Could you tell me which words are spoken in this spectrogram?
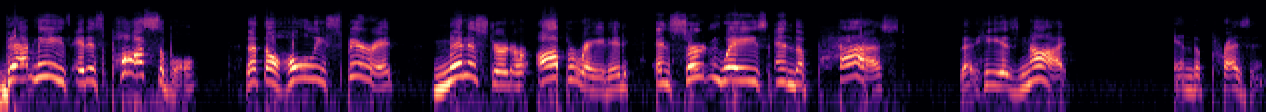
that means it is possible that the Holy Spirit ministered or operated in certain ways in the past that he is not in the present.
